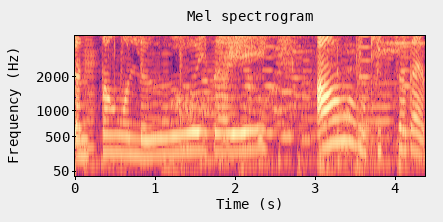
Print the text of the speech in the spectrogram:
กันต่อเลยไป เอ้า คิดจะแบบ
